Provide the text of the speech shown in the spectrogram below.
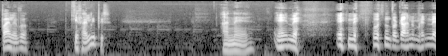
Πάλι εδώ. Και θα λείπεις. Α, ναι. Ε, ναι. Ε, ναι. Πώς να το κάνουμε, ναι.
